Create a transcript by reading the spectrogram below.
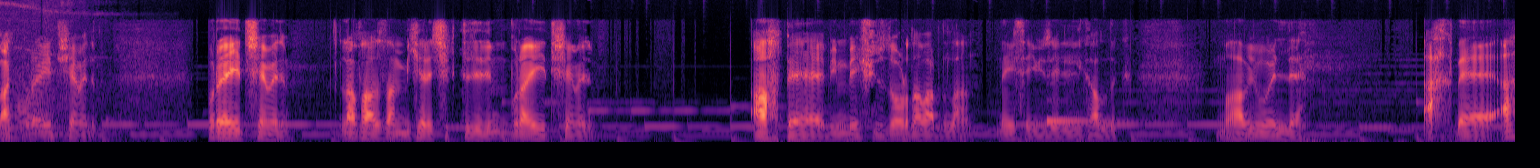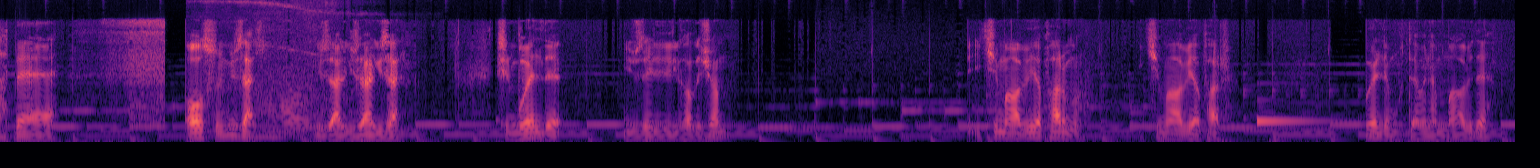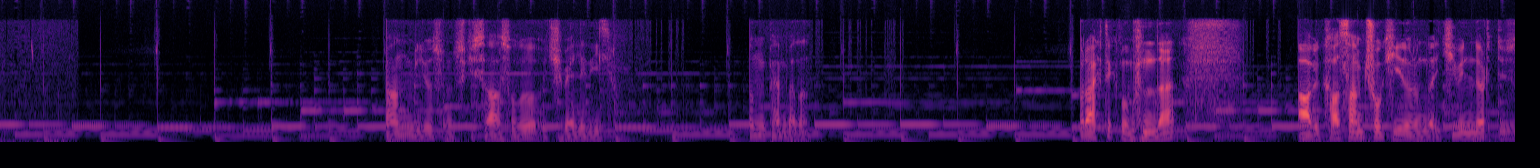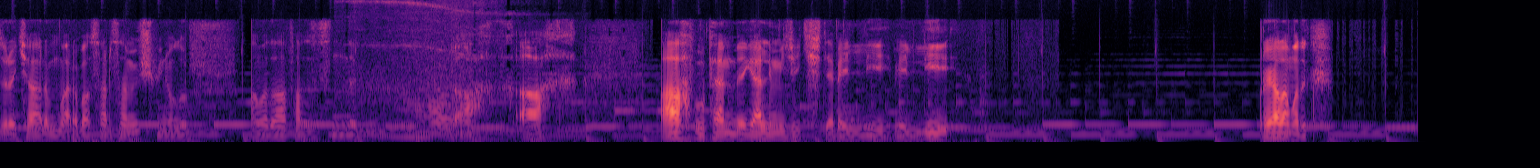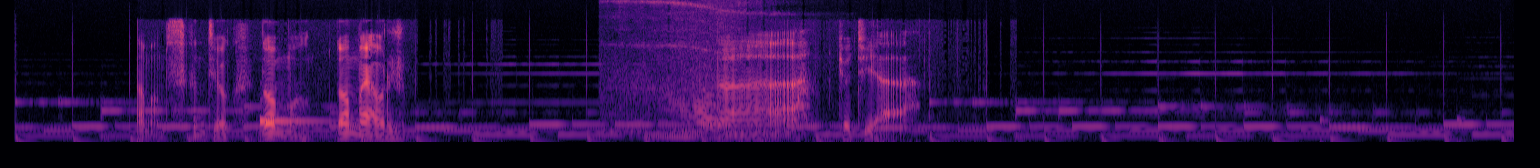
Bak buraya yetişemedim. Buraya yetişemedim. Laf ağızdan bir kere çıktı dedim. Buraya yetişemedim. Ah be 1500 de orada vardı lan. Neyse 150'lik aldık. Mavi bu elde. Ah be ah be. Olsun güzel. Güzel güzel güzel. Şimdi bu elde 150'lik alacağım. İki mavi yapar mı? İki mavi yapar. Bu elde muhtemelen mavi de. Şu biliyorsunuz ki sağ solu hiç belli değil. Mu pembe lan? Bıraktık mı bunu da? Abi kasam çok iyi durumda. 2400 lira karım var. Basarsam 3000 olur. Ama daha fazlasını da... Ah ah. Ah bu pembe gelmeyecek işte belli belli. Buraya alamadık. Tamam sıkıntı yok. Donma oğlum. Donma yavrucuğum. Ah, kötü ya.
